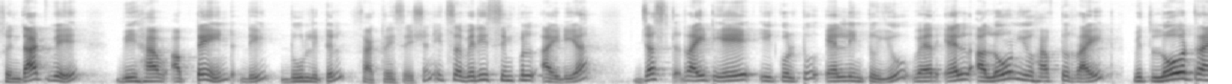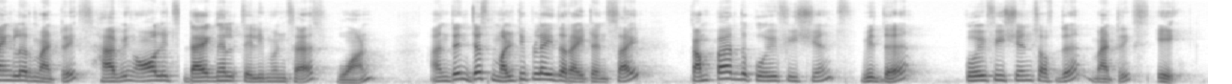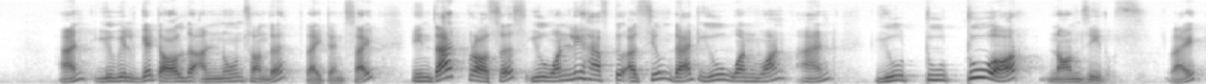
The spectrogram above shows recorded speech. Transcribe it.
So, in that way we have obtained the Doolittle factorization. It is a very simple idea just write A equal to L into U where L alone you have to write with lower triangular matrix having all its diagonal elements as 1 and then just multiply the right hand side compare the coefficients with the coefficients of the matrix A and you will get all the unknowns on the right hand side. In that process you only have to assume that u 1 1 and u 2 2 are non-zeros right.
